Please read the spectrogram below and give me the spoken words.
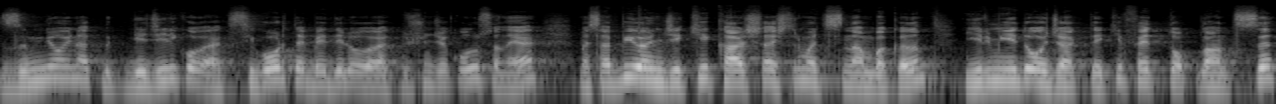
Zımni oynaklık gecelik olarak sigorta bedeli olarak düşünecek olursan eğer mesela bir önceki karşılaştırma açısından bakalım. 27 Ocak'taki FED toplantısı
